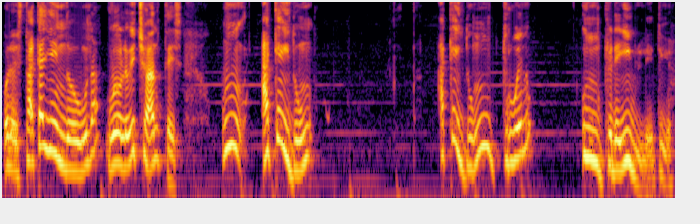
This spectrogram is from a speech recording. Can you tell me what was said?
Bueno, está cayendo una, bueno, lo he dicho antes. Ha caído un. Ha caído un trueno increíble, tío.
